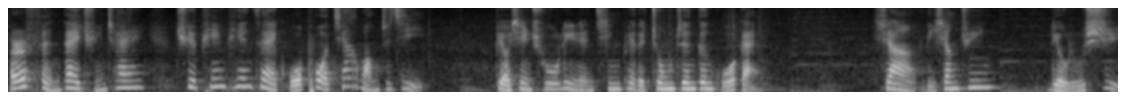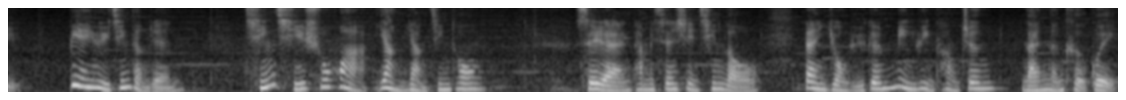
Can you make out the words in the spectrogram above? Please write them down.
而粉黛群钗却偏偏在国破家亡之际，表现出令人钦佩的忠贞跟果敢。像李香君、柳如是、卞玉京等人，琴棋书画样样精通。虽然他们身陷青楼，但勇于跟命运抗争，难能可贵。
